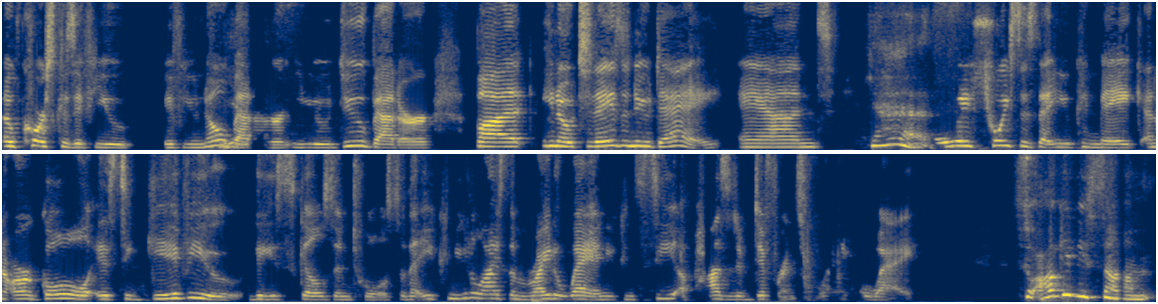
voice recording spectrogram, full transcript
of course, because if you if you know yes. better you do better but you know today's a new day and yes always choices that you can make and our goal is to give you these skills and tools so that you can utilize them right away and you can see a positive difference right away so i'll give you some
